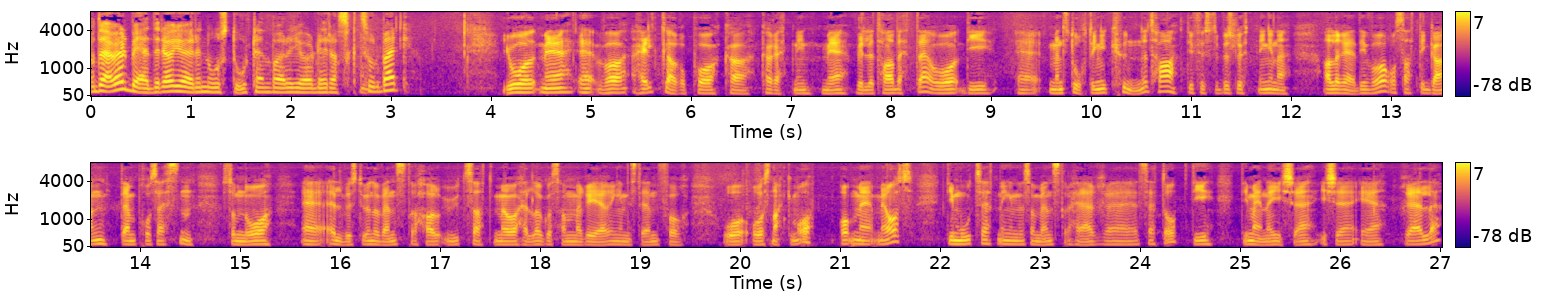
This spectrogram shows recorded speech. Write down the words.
Og Det er vel bedre å gjøre noe stort enn bare å gjøre det raskt, Solberg? Jo, vi var helt klare på hva, hva retning vi ville ta dette. og de men Stortinget kunne ta de første beslutningene allerede i vår og satt i gang den prosessen som nå eh, Elvestuen og Venstre har utsatt med å heller gå sammen med regjeringen istedenfor å, å snakke med, opp, med, med, oss. De motsetningene som Venstre her eh, setter opp, de, de mener jeg ikke, ikke, er reelle.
